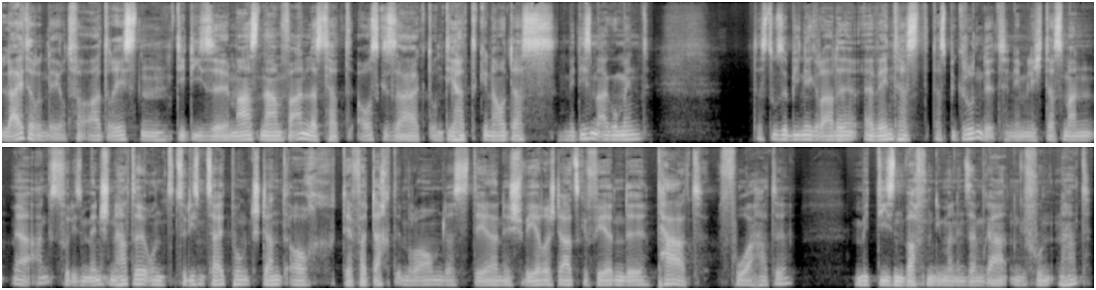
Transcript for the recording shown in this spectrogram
Leiterin der JVA Dresden, die diese Maßnahmen veranlasst hat, ausgesagt. Und die hat genau das mit diesem Argument, das du Sabine gerade erwähnt hast, das begründet. Nämlich, dass man ja, Angst vor diesem Menschen hatte. Und zu diesem Zeitpunkt stand auch der Verdacht im Raum, dass der eine schwere staatsgefährdende Tat vorhatte mit diesen Waffen, die man in seinem Garten gefunden hat.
